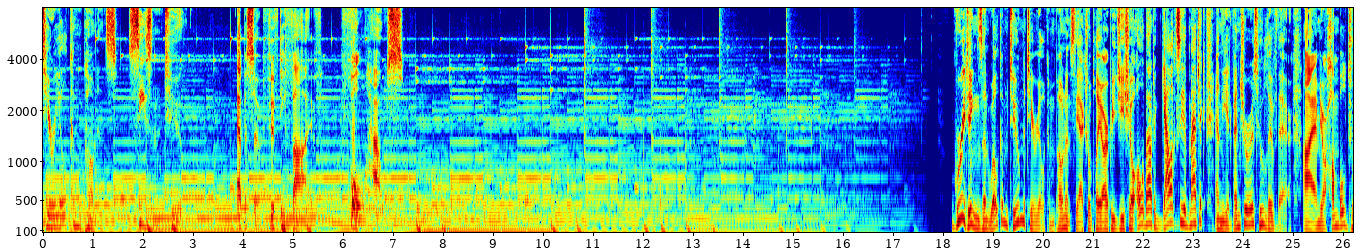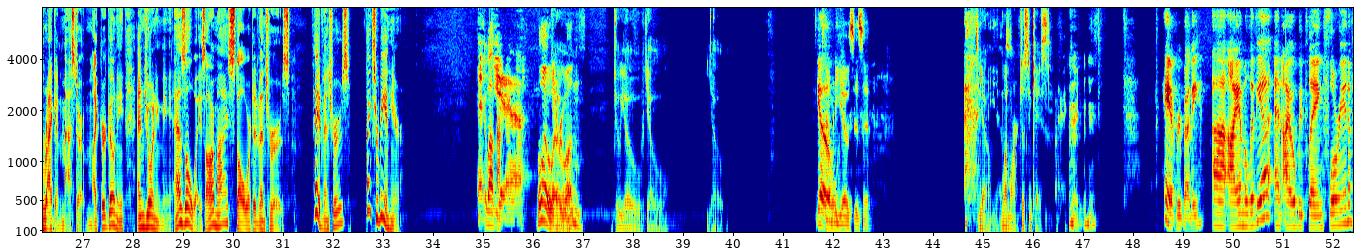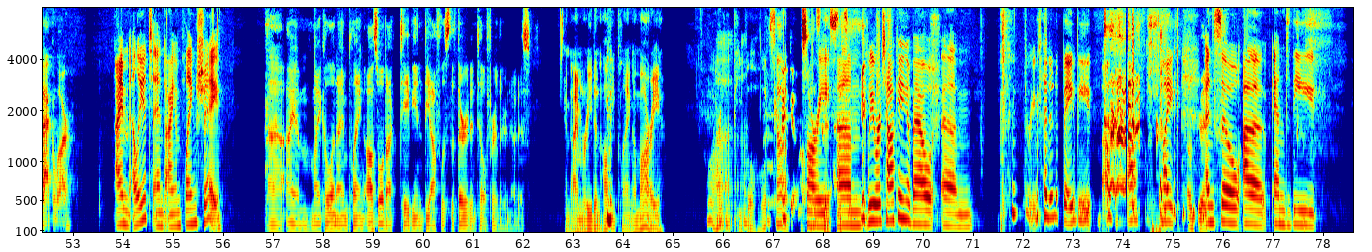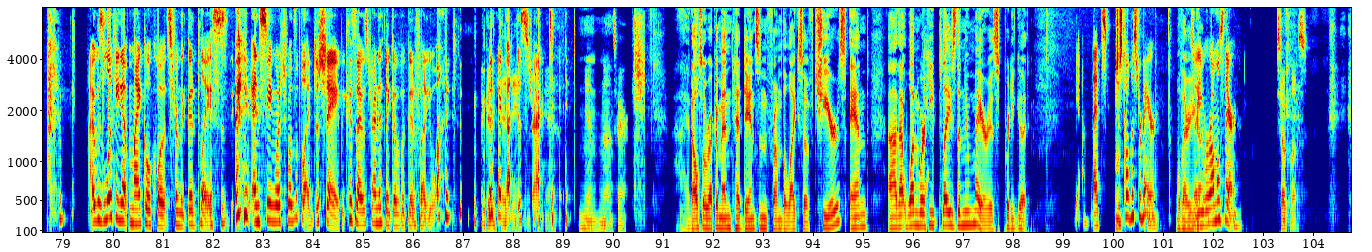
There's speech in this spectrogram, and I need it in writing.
Material Components, Season 2, Episode 55 Full House. Greetings and welcome to Material Components, the actual play RPG show all about a galaxy of magic and the adventurers who live there. I am your humble dragon master, Mike Gargoni, and joining me, as always, are my stalwart adventurers. Hey, adventurers, thanks for being here. Heck welcome. Yeah. Hello, Yo. everyone. Yo yo yo yo. Yo. How many yos is it? Yo. Yes. One more, just in case. Okay, great. Mhm. Hey, everybody. Uh, I am Olivia, and I will be playing Florian of Akalar. I'm Elliot, and I am playing Shay. Uh, I am Michael, and I am playing Oswald Octavian Theophilus III until further notice. And I'm Reed, and I'll be playing Amari. Who are Uh, you people? What is I up? don't- Sorry. this? Um, we were talking about um, three men and a baby off, off mic, Oh, good. and so uh, and the I was looking at Michael quotes from The Good Place and seeing which ones applied to Shay because I was trying to think of a good funny one. A good I got Danson quote, distracted. Yeah, yeah Mhm. no, that's fair. I'd also recommend Ted Danson from the likes of Cheers, and uh, that one where he plays the new mayor is pretty good. Yeah, that's just called Mr. Mayor. Well, there you so go. you were almost there. So close.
